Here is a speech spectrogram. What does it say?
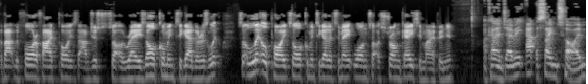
about the four or five points that I've just sort of raised, all coming together as little, sort of little points, all coming together to make one sort of strong case, in my opinion. Okay, then, Jamie. At the same time,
